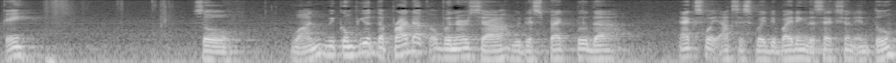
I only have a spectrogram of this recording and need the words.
Okay. So, 1. We compute the product of inertia with respect to the xy axis by dividing the section into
